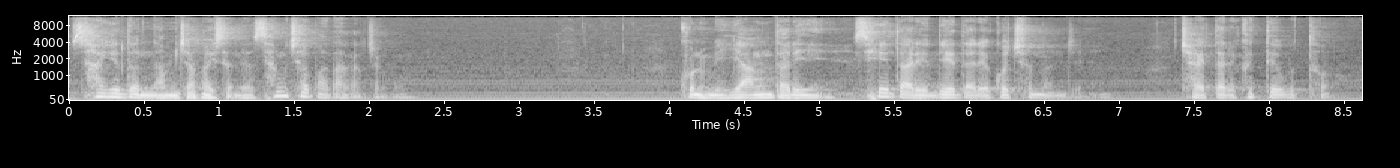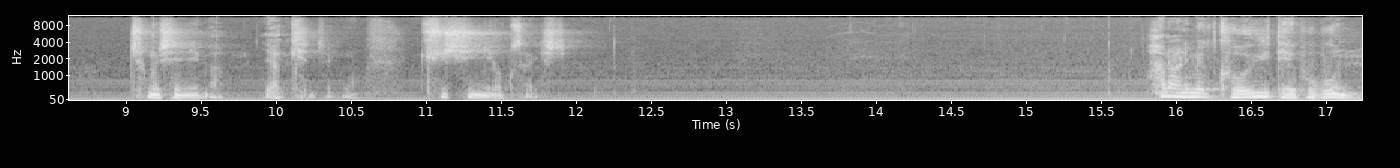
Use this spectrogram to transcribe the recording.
사귀던 남자가 있었는데 상처받아 가지고 그놈이 양다리 세 다리 네 다리 고쳤는지 자기 딸이 그때부터 정신이 막 약해지고 귀신이 역사하기 시작. 하나님의 거의 대부분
